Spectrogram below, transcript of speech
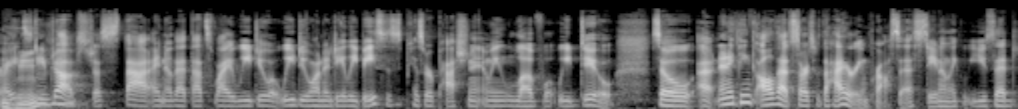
right? Mm-hmm. Steve Jobs, just that. I know that that's why we do what we do on a daily basis because we're passionate and we love what we do. So, uh, and I think all that starts with the hiring process. Dana, like you said,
